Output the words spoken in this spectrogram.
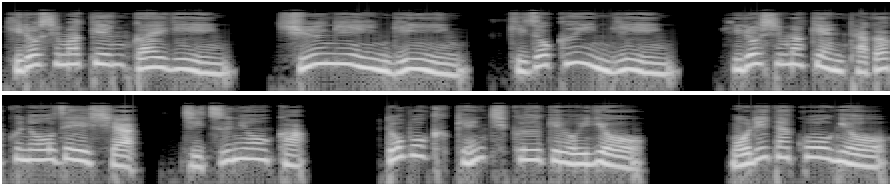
広島県会議員、衆議院議員、貴族院議員、広島県多額納税者、実業家、土木建築請負業、森田工業、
